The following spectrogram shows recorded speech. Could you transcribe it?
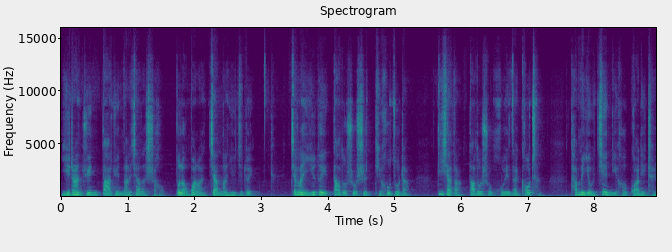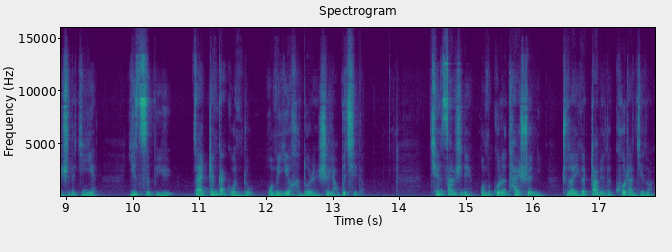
以战军大军南下的时候，不能忘了江南游击队。江南游击队大多数是敌后作战，地下党大多数活跃在高层，他们有建立和管理城市的经验。以此比喻，在整改过程中，我们也有很多人是了不起的。前三十年我们过得太顺利，处在一个战略的扩张阶段，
